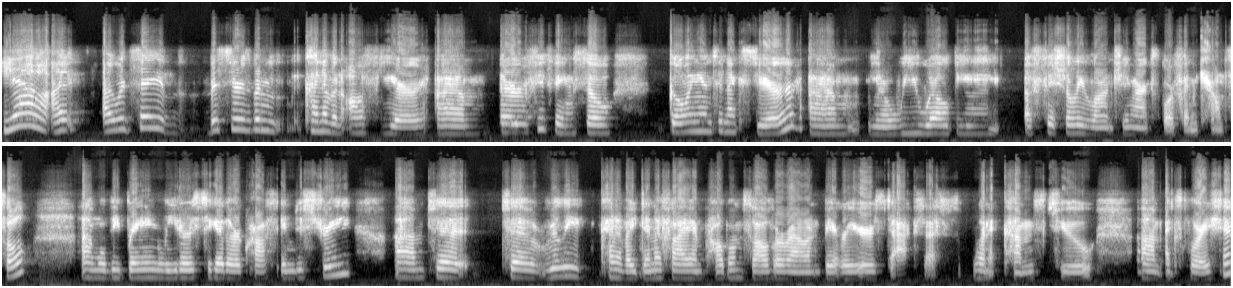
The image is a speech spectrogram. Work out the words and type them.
Yeah, I I would say this year has been kind of an off year. Um, there are a few things. So going into next year, um, you know, we will be officially launching our Explore Fund Council. Um, we'll be bringing leaders together across industry um, to to really kind of identify and problem solve around barriers to access when it comes to um, exploration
